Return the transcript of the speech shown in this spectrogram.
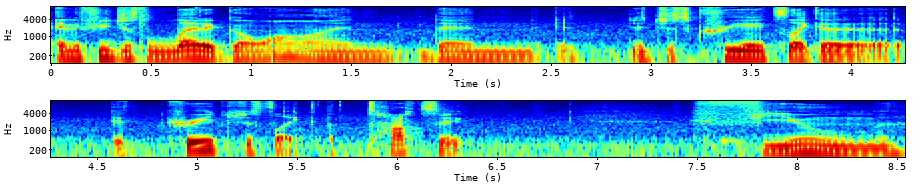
And if you just let it go on, then it, it just creates like a, it creates just like a toxic fume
